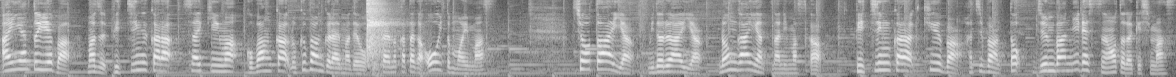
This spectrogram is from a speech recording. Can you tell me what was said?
アイアンといえばまずピッチングから最近は5番か6番ぐらいまでをお使いの方が多いと思います。ショートアイアンミドルアイアンロングアイアンとなりますがピッチングから9番8番と順番にレッスンをお届けします。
